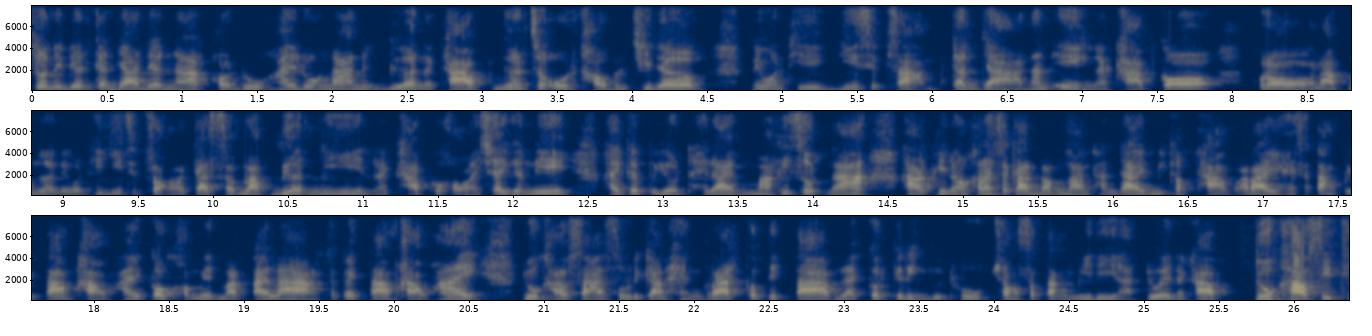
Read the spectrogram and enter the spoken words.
ส่วนในเดือนกันยาเดือนหน้าขอดูให้ล่วงหน้า 1 เดือนนะครับ เงินจะโอนเข้าบัญชีเดิม ในวันที่ 23 กันยานั่นเองนะครับ ก็รอรับเงินในวันที่ 22แล้วกันสำหรับเดือนนี้นะครับ ก็ขอให้ใช้เงินนี้ให้เกิดประโยชน์ให้ได้มากที่สุดนะ หากพี่น้องข้าราชการบำนาญท่านใดมีคำถามอะไรให้สตังไปตามข่าวให้ก็คอมเมนต์มาใต้ล่างจะไปตามข่าวให้ ดูข่าวสารสวัสดิการแห่งรัฐกดติดตามและกดกระดิ่ง YouTube ช่องสตังมีเดียด้วยนะครับ ดูข่าวสิทธิ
